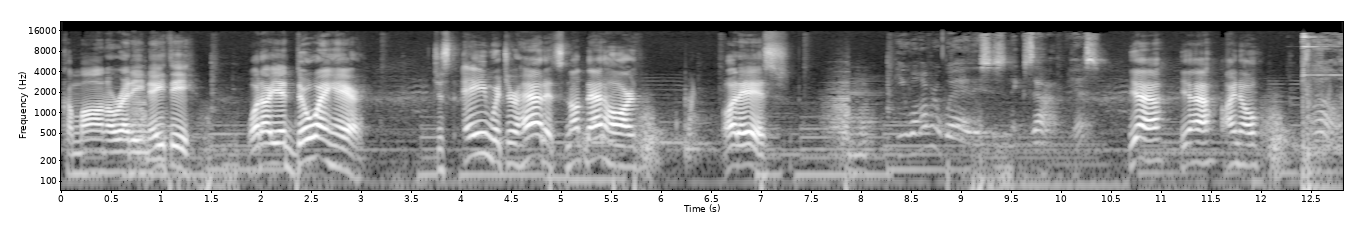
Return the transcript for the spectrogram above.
Come on already, Nathie. What are you doing here? Just aim with your head. It's not that hard. What is? You are aware this is an exam, yes? Yeah, yeah, I know. Well,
